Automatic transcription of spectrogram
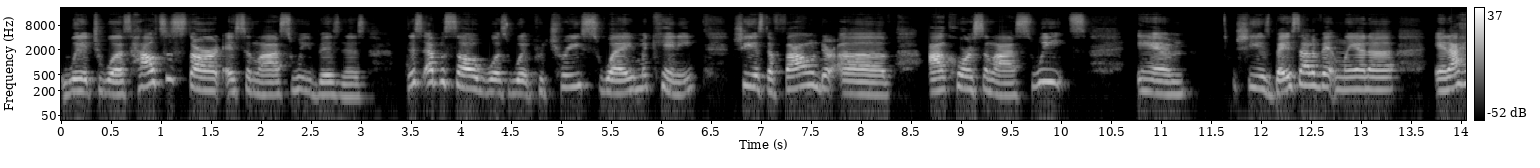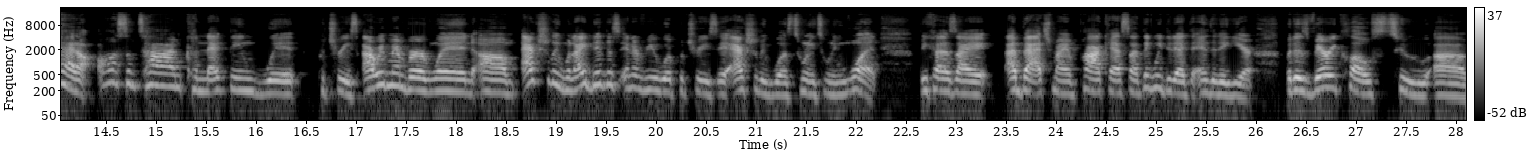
which was how to start a salon suite business this episode was with Patrice Sway McKinney. She is the founder of Encore Salon Suites, and she is based out of Atlanta. And I had an awesome time connecting with Patrice. I remember when um actually when I did this interview with Patrice, it actually was 2021 because I I batched my podcast. So I think we did it at the end of the year, but it's very close to uh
